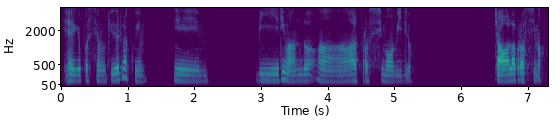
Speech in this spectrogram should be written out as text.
direi che possiamo chiuderla qui e vi rimando a al prossimo video. Ciao, alla prossima.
